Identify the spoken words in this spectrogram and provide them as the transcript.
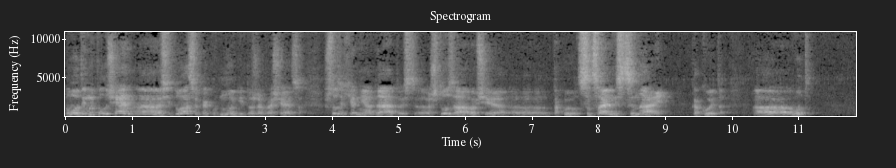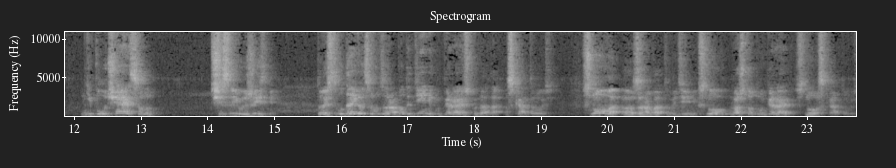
Вот. И мы получаем э, ситуацию, как вот многие тоже обращаются, что за херня, да, то есть э, что за вообще э, такой вот социальный сценарий какой-то. Э, вот не получается вот счастливой жизни. То есть удается вот заработать денег, упираешь куда-то, скатываюсь. Снова э, зарабатываю денег, снова во что-то упираю, снова скатываюсь.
